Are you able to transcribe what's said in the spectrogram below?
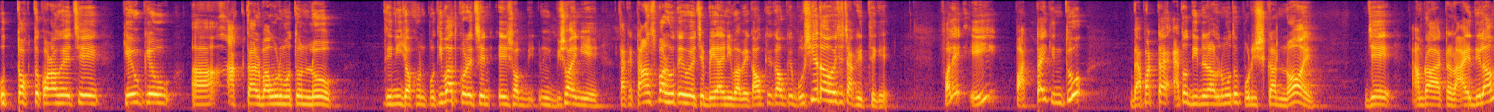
উত্তক্ত করা হয়েছে কেউ আক্তার বাবুর মতন লোক, তিনি যখন প্রতিবাদ করেছেন এই সব বিষয় নিয়ে, তাকে ট্রান্সফার হতে হয়েছে বেআইনিভাবে, কাউকে কাউকে বসিয়ে দেওয়া হয়েছে চাকরির থেকে। ফলে এই পার্টটাই কিন্তু ব্যাপারটা এত দিনের আলোর মতো পরিষ্কার নয় যে আমরা একটা রায় দিলাম,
